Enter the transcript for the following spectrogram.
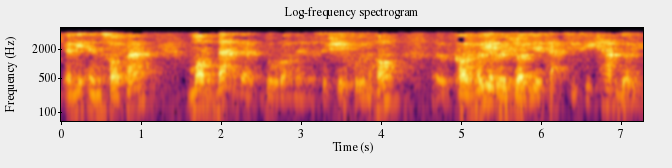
یعنی انصافا ما بعد از دوران مثل شیخ و اینها کارهای رجالی تأسیسی کم داریم.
